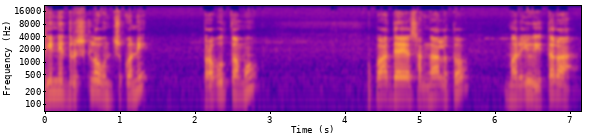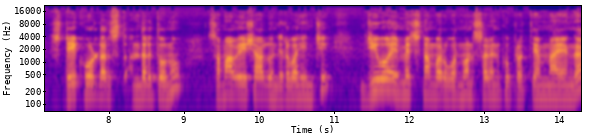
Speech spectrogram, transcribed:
దీన్ని దృష్టిలో ఉంచుకొని ప్రభుత్వము ఉపాధ్యాయ సంఘాలతో మరియు ఇతర స్టేక్ హోల్డర్స్ అందరితోనూ సమావేశాలు నిర్వహించి GO MS number one one సెవెన్కు ప్రత్యామ్నాయంగా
